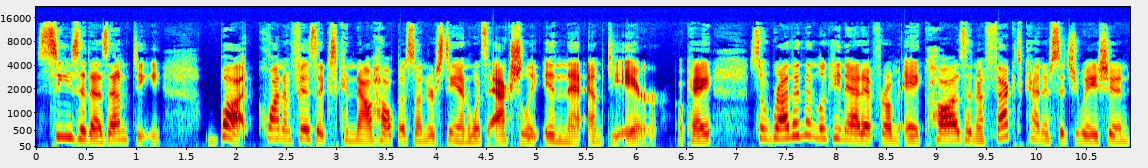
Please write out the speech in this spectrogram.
sees it as empty, but quantum physics can now help us understand what's actually in that empty air. Okay, so rather than looking at it from a cause and effect kind of situation,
